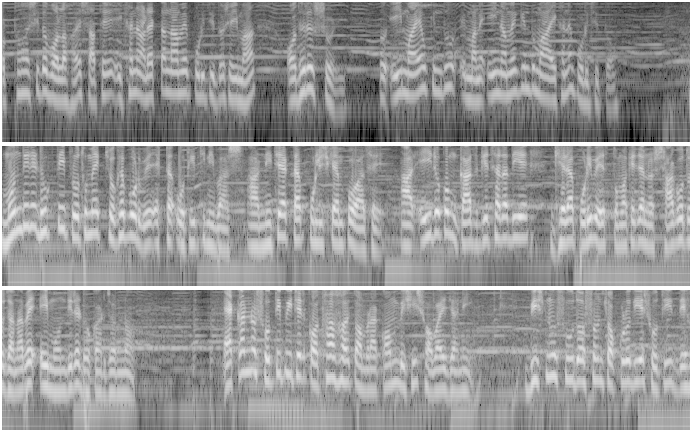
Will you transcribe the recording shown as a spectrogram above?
অর্থহাসিত বলা হয়। সাথে এখানে আরেকটা নামে পরিচিত সেই মা, অধরেশ্বরী। তো এই মায়েও কিন্তু মানে এই নামে কিন্তু মা এখানে পরিচিত। মন্দিরে ঢুকতেই প্রথমে চোখে পড়বে একটা অতিথি নিবাস, আর নিচে একটা পুলিশ ক্যাম্পও আছে। আর এই রকম গাছ গেছাড়া দিয়ে ঘেরা পরিবেশ তোমাকে যেন স্বাগত জানাবে এই মন্দিরে ঢোকার জন্য। একান্ন সতীপীঠের কথা হয়তো আমরা কম বেশি সবাই জানি। বিষ্ণু সুদর্শন চক্র দিয়ে সতীর দেহ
